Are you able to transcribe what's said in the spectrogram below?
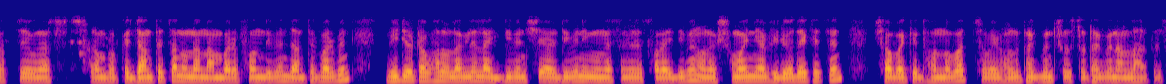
হচ্ছে ওনার সম্পর্কে জানতে চান, ওনার নাম্বারে ফোন দিবেন, জানতে পারবেন। ভিডিওটা ভালো লাগলে লাইক দিবেন শেয়ার দিবেন ইমো মেসেঞ্জারে ছড়াই দিবেন। অনেক সময় নিয়ে ভিডিও দেখেছেন। সবাইকে ধন্যবাদ। সবাই ভালো থাকবেন, সুস্থ থাকবেন। আল্লাহ হাফেজ।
